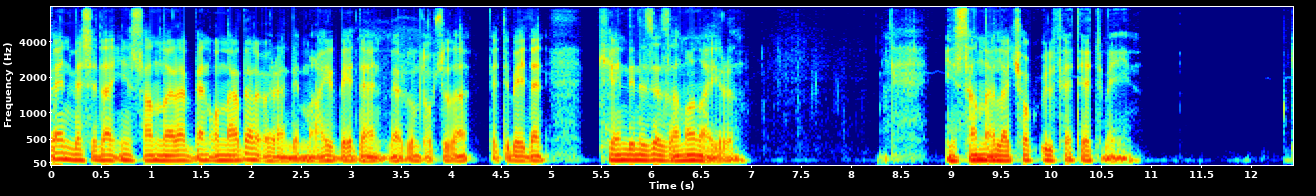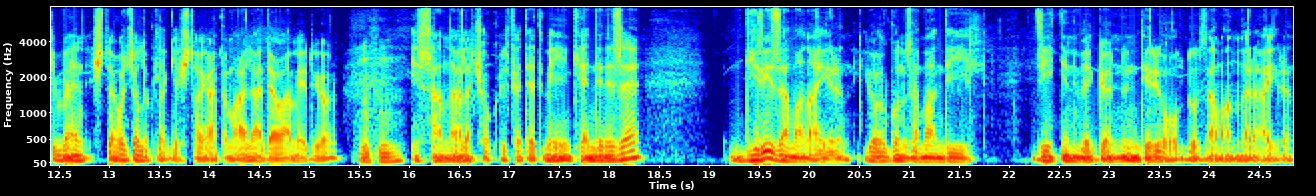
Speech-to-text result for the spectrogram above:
ben mesela insanlara ben onlardan öğrendim. Mahir Bey'den, merhum Topçu'dan, Fethi Bey'den kendinize zaman ayırın. İnsanlarla çok ülfet etmeyin. Ki ben işte hocalıkla geçti hayatım hala devam ediyor. Hı hı. İnsanlarla çok ülfet etmeyin. Kendinize diri zaman ayırın. Yorgun zaman değil. Zihnin ve gönlün diri olduğu zamanları ayırın.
